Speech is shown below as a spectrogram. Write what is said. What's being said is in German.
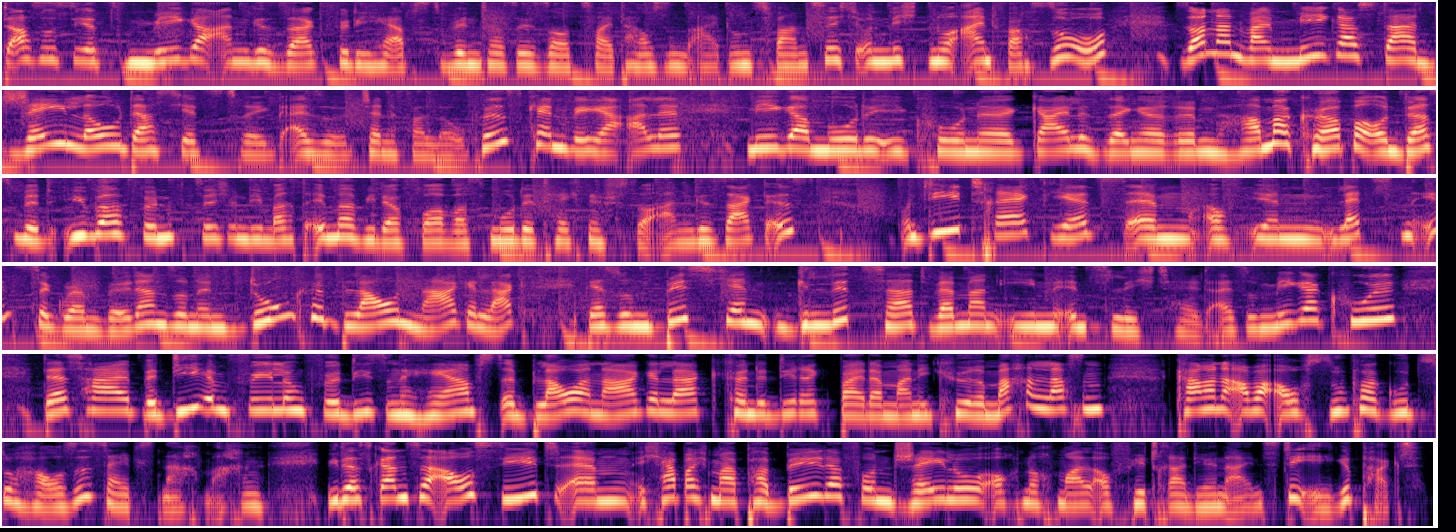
Das ist jetzt mega angesagt für die Herbst-Wintersaison 2021. Und nicht nur einfach so, sondern weil Megastar J-Lo das jetzt trägt. Also Jennifer Lopez kennen wir ja alle. Mega Mode-Ikone, geile Sängerin, Hammerkörper und das mit über 50. Und die macht immer wieder vor, was modetechnisch so angesagt ist. Und die trägt jetzt ähm, auf ihren letzten Instagram-Bildern so einen dunkelblauen Nagellack, der so ein bisschen glitzert, wenn man ihn ins Licht hält. Also mega cool. Deshalb die Empfehlung für diesen Herbst. Äh, blauer Nagellack könnt ihr direkt bei der Maniküre machen lassen. Kann man aber auch super gut zu Hause selbst nachmachen. Wie das Ganze aussieht, ähm, ich habe euch mal ein paar Bilder von JLo auch nochmal auf hitradion1.de gepackt.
